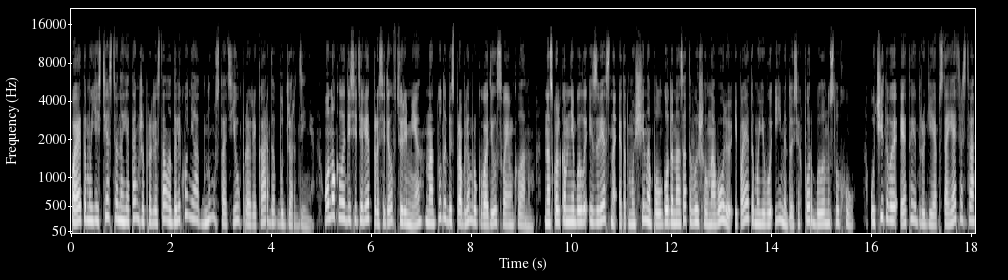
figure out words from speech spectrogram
Поэтому, естественно, я также пролистала далеко не одну статью про Рикардо Буджардини. Он около 10 лет просидел в тюрьме, но оттуда без проблем руководил своим кланом. Насколько мне было известно, этот мужчина полгода назад вышел на волю, и поэтому его имя до сих пор было на слуху. Учитывая это и другие обстоятельства,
